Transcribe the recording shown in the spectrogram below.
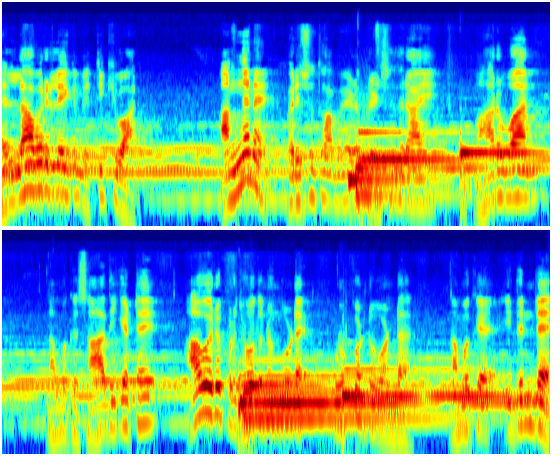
എല്ലാവരിലേക്കും എത്തിക്കുവാൻ അങ്ങനെ പരിശുദ്ധ അമ്മയുടെ പ്രേക്ഷിതരായി മാറുവാൻ നമുക്ക് സാധിക്കട്ടെ. ആ ഒരു പ്രചോദനം കൂടെ ഉൾക്കൊണ്ടുകൊണ്ട് നമുക്ക് ഇതിന്റെ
